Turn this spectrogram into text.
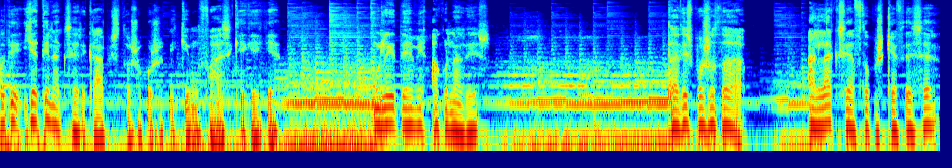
Ότι γιατί να ξέρει κάποιος τόσο προσωπική μου φάση και και και. Μου λέει Ντέμι άκου να δεις. Θα δεις πόσο θα αλλάξει αυτό που σκέφτεσαι.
